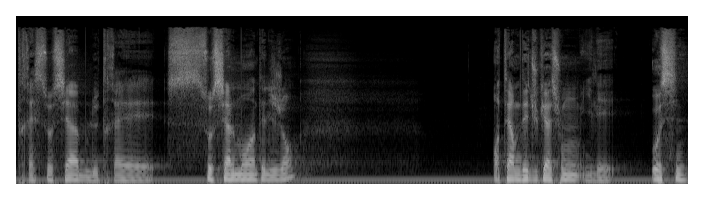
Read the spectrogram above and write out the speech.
très sociable, de très socialement intelligent. En termes d'éducation, il est aussi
